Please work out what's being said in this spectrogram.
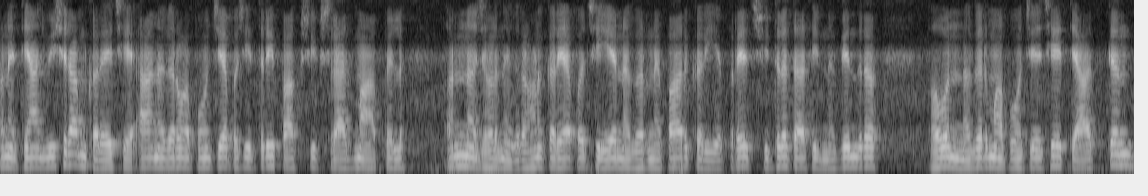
અને ત્યાં જ વિશ્રામ કરે છે. આ નગરમાં પહોંચ્યા પછી ત્રિપાક્ષિક શ્રાદ્ધમાં આપેલ અન્ન જળને ગ્રહણ કર્યા પછી એ નગરને પાર કરીએ. પ્રેત શીઘ્રતાથી નગેન્દ્ર ભવન નગરમાં પહોંચે છે. ત્યાં અત્યંત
